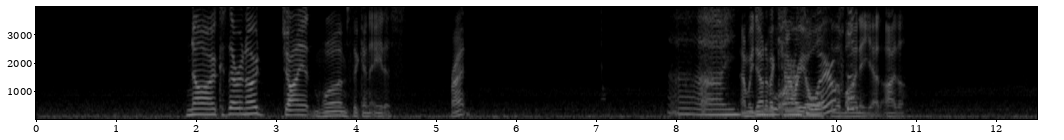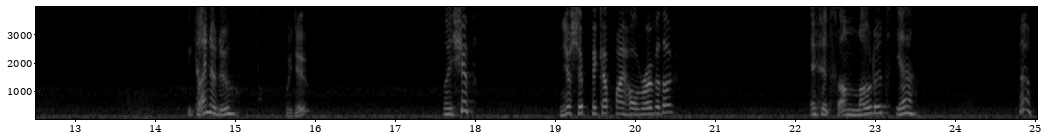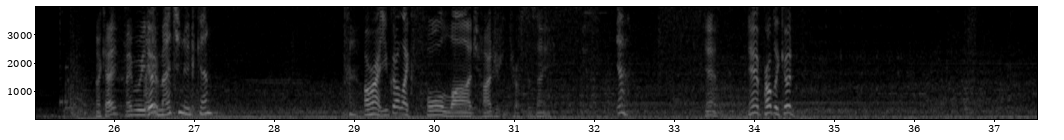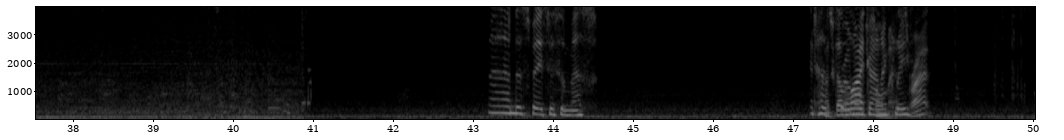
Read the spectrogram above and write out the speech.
no, because there are no giant worms that can eat us, right? Uh, And we don't have a you aren't carry-all for the miner yet either. We kind of do. We do. My ship. Can your ship pick up my whole rover though? If it's unloaded, yeah. Oh. Okay, maybe we I do. imagine it can. Alright, you've got like four large hydrogen thrusters, don't you? Yeah. Yeah. Yeah, probably could. And the space is a mess. It A has grown delightful organically. mess, right?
